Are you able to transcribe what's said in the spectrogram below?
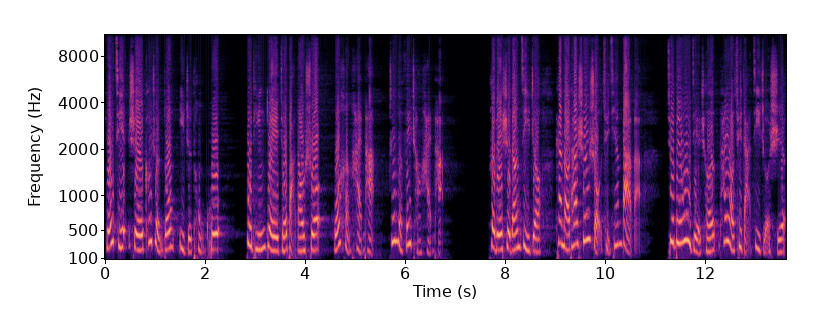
尤其是柯震东一直痛哭，不停对九把刀说：“我很害怕，真的非常害怕。”特别是当记者看到他伸手去牵爸爸，却被误解成他要去打记者时，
